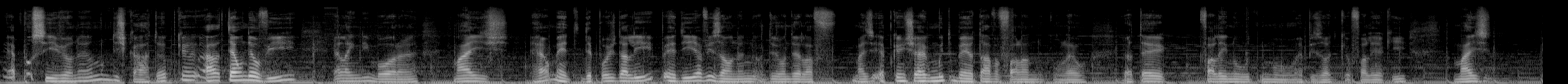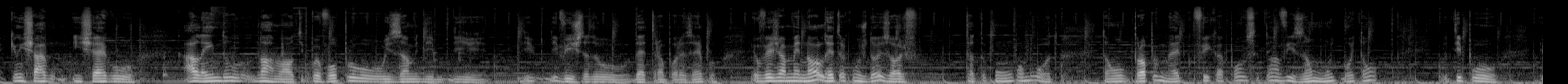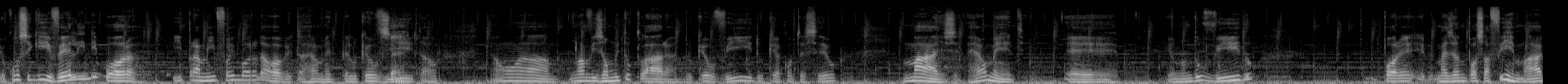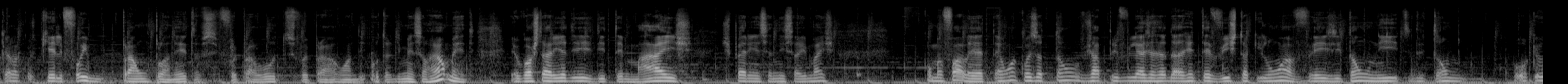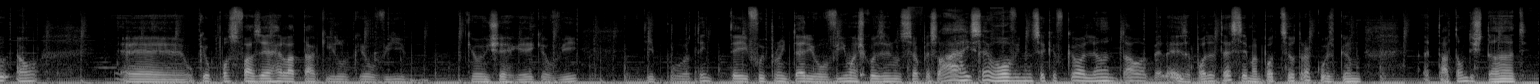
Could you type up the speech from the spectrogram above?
é possível, né? Eu não descarto. É porque até onde eu vi, ela indo embora, né? Mas realmente, depois dali perdi a visão, né? De onde ela. Mas é porque eu enxergo muito bem. Eu tava falando com o Léo. Eu até falei no último episódio que eu falei aqui, mas é que eu enxergo, enxergo além do normal. Tipo, eu vou pro exame de, de, de, de vista do Detran, por exemplo, eu vejo a menor letra com os dois olhos, tanto com um como o outro. Então o próprio médico fica, pô, você tem uma visão muito boa. Então, eu, tipo, eu consegui ver ele indo embora. E pra mim foi embora da órbita, realmente, pelo que eu vi Certo. e tal. É uma, uma visão muito clara do que eu vi, do que aconteceu. Mas, realmente, é, eu não duvido, porém, mas eu não posso afirmar aquela que ele foi para um planeta, se foi para outro, se foi para outra dimensão. Realmente, eu gostaria de, de ter mais experiência nisso aí, mas como eu falei, é uma coisa tão já privilegiada da gente ter visto aquilo uma vez e tão nítido e tão. O que eu, é é, o que eu posso fazer é relatar aquilo que eu vi, que eu enxerguei, que eu vi. Tipo, eu tentei, fui pro interior, vi umas coisas no céu, o pessoal, ah, isso é OVNI, não sei o que, eu fiquei olhando e tal, beleza, pode até ser, mas pode ser outra coisa, porque não, tá tão distante,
